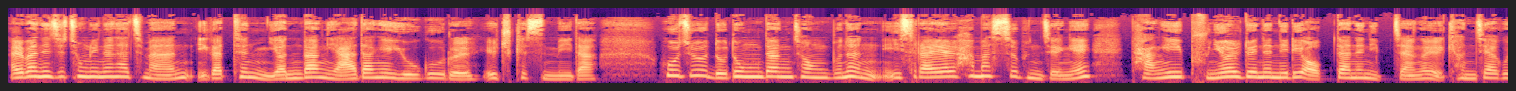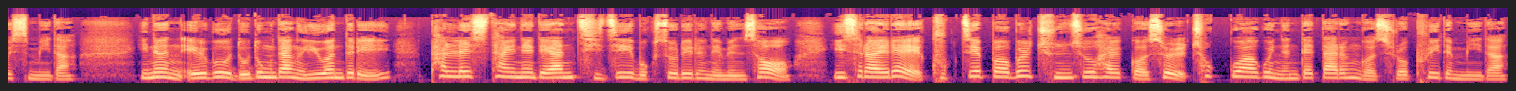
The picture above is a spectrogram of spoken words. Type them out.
알바니지 총리는 하지만 이 같은 연방 야당의 요구를 일축했습니다. 호주 노동당 정부는 이스라엘 하마스 분쟁에 당이 분열되는 일이 없다는 입장을 견제하고 있습니다. 이는 일부 노동당 의원들이 팔레스타인에 대한 지지 목소리를 내면서 이스라엘의 국제법을 준수할 것을 촉구하고 있는 데 따른 것으로 풀이됩니다. 됩니다.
